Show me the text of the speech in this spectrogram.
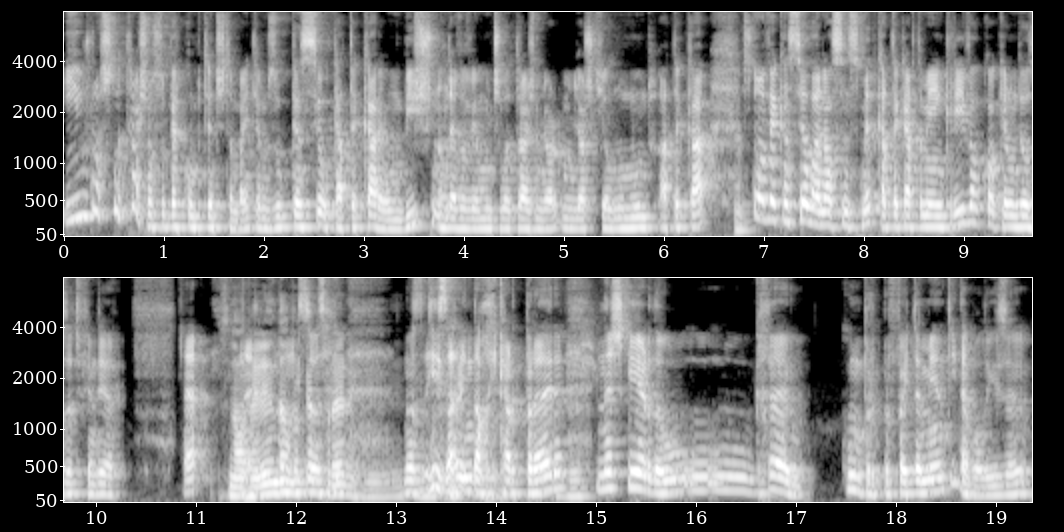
E os nossos laterais são super competentes também. Temos o Cancelo que a atacar é um bicho. Não deve haver muitos laterais melhor, melhores que ele no mundo a atacar. Se não houver Cancelo, há Nelson Smith que a atacar também é incrível. Qualquer um deles a defender. É, Se não houver, ainda o Não Ricardo sei- Pereira. não Exato, ainda o Ricardo Pereira. Na esquerda, o, o- o Guerreiro cumpre perfeitamente e na baliza, o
